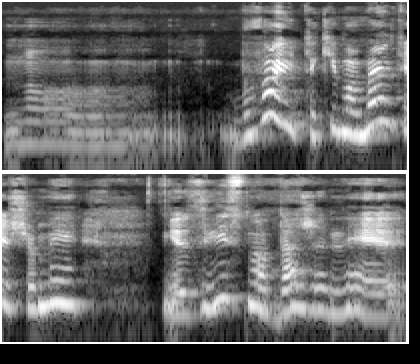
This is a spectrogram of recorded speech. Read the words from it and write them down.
Ну, бувають такі моменти, що ми, звісно, навіть не,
